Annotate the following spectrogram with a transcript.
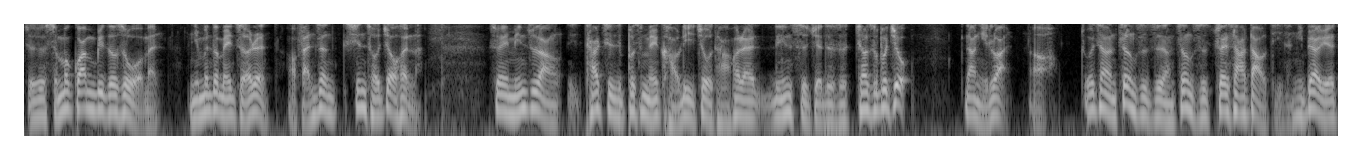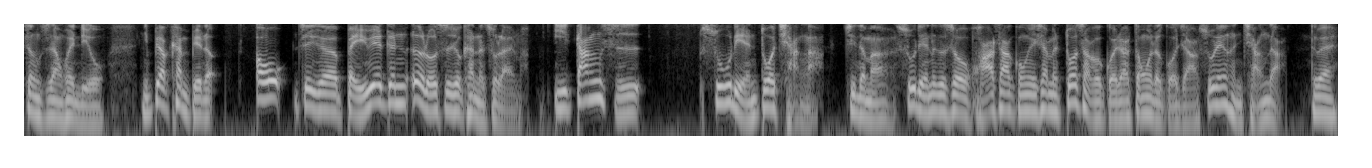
就是什么关闭都是我们，你们都没责任啊！反正新仇旧恨了，所以民主党他其实不是没考虑救他，后来临时觉得是交之不救，让你乱啊！我讲政治这样，政治追杀到底的，你不要以为政治上会留，你不要看别的欧这个北约跟俄罗斯就看得出来嘛。以当时苏联多强啊，记得吗？苏联那个时候华沙工业下面多少个国家，东欧的国家，苏联很强的，对不对？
